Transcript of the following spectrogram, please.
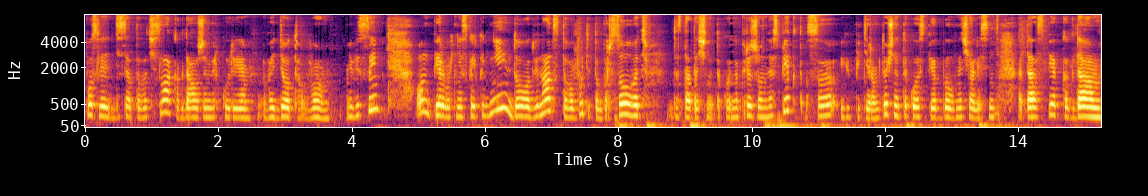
после 10 числа, когда уже Меркурий войдет в весы, он первых несколько дней до 12 будет образовывать достаточно такой напряженный аспект с Юпитером. Точно такой аспект был в начале сентября. Это аспект, когда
